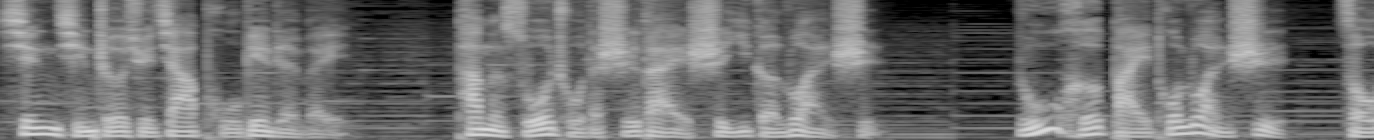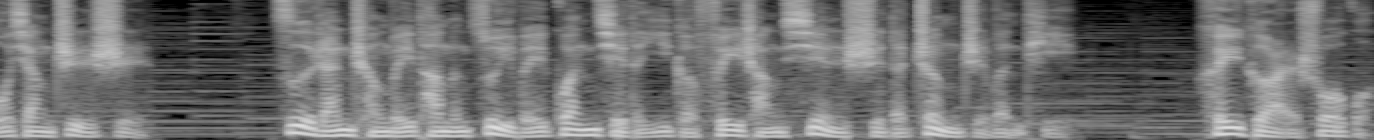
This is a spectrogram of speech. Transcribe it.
先秦哲学家普遍认为，他们所处的时代是一个乱世，如何摆脱乱世，走向治世，自然成为他们最为关切的一个非常现实的政治问题。黑格尔说过：“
